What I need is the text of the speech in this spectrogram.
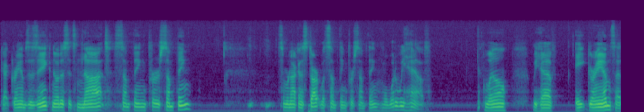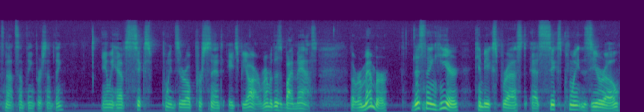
Got grams of zinc. Notice it's not something per something. So we're not going to start with something per something. Well, what do we have? Well, we have 8 grams. That's not something per something and we have 6.0% HBr. Remember, this is by mass. But remember, this thing here can be expressed as 6.0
